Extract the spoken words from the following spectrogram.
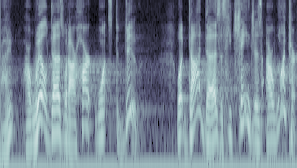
Right? Our will does what our heart wants to do. What God does is He changes our wanter.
